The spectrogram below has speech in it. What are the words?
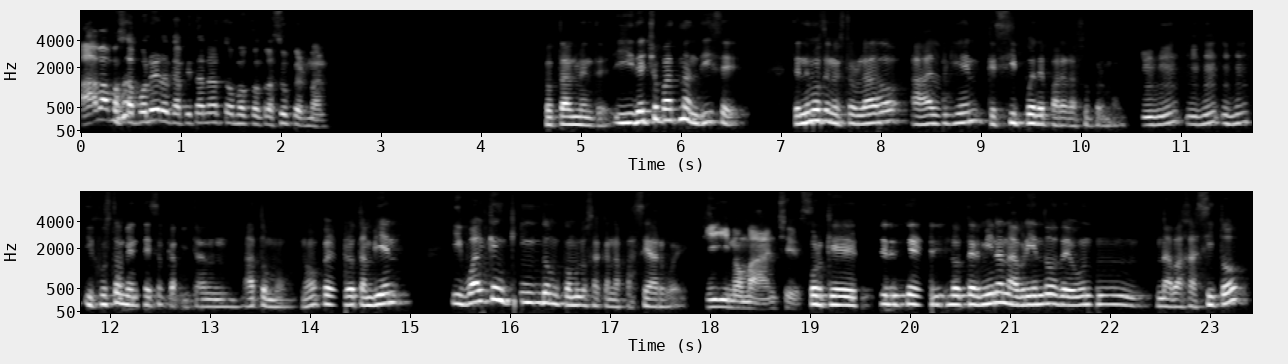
ah, vamos a poner el Capitán Átomo contra Superman. Totalmente. Y de hecho Batman dice, tenemos de nuestro lado a alguien que sí puede parar a Superman. Y justamente es el Capitán Átomo, ¿no? Pero, pero también, igual que en Kingdom, cómo lo sacan a pasear, güey. Y no manches. Porque te- te- lo terminan abriendo de un navajacito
